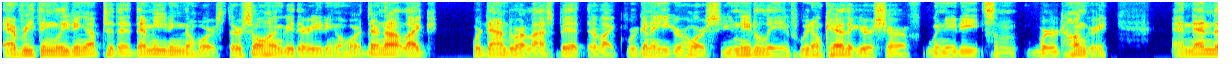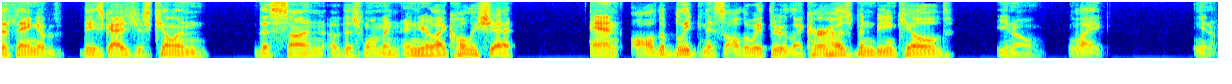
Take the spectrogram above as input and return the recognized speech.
everything leading up to that, them eating the horse, they're so hungry, they're eating a horse. They're not like we're down to our last bit. They're like, we're gonna eat your horse. You need to leave. We don't care that you're a sheriff. We need to eat some. We're hungry. And then the thing of these guys just killing the son of this woman, and you're like, holy shit. And all the bleakness all the way through, like her husband being killed, you know, like, you know,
